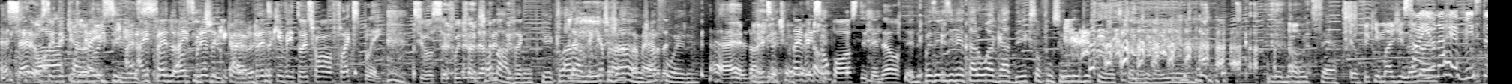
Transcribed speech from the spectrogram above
É sério. É ó. CD que dura não dois sei. dias. A, a o empresa, a, empresa sentido, que, a empresa que inventou isso chamava FlexPlay. Se você for fazer a Chamava, pesquisa né? Porque claramente já, já foi, né? É. Esse é o tipo da invenção bosta, entendeu? Depois eles inventaram um HD que só funciona de um dia pro outro também. Daí não deu muito certo. Eu fico imaginando. Saiu a- na revista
